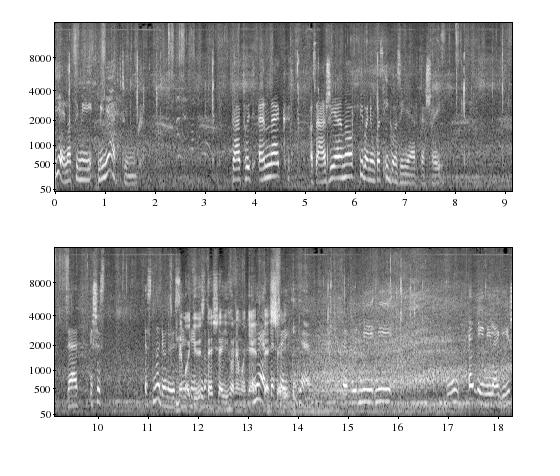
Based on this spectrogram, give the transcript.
Figyelj, Laci, mi, mi nyertünk. Tehát, hogy ennek, az Ázsiának mi vagyunk az igazi nyertesei. Tehát, és ezt, ezt nagyon őszintén Nem a tudom. győztesei, hanem a nyertesei. nyertesei, igen. Tehát, hogy mi, mi egyénileg is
